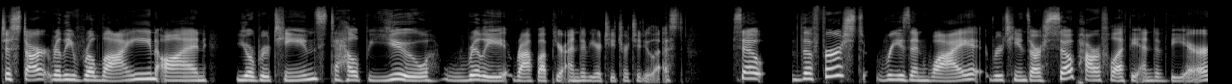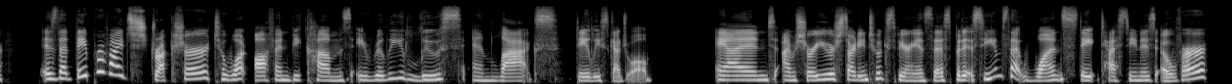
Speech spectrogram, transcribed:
to start really relying on your routines to help you really wrap up your end of year teacher to do list. So, the first reason why routines are so powerful at the end of the year is that they provide structure to what often becomes a really loose and lax daily schedule. And I'm sure you're starting to experience this, but it seems that once state testing is over,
